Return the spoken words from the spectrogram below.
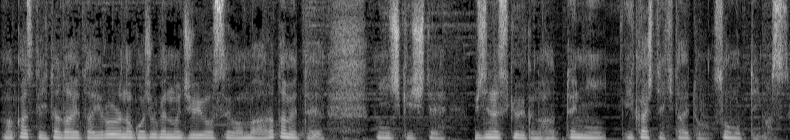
任せていただいたいろいろなご助言の重要性をまあ改めて認識してビジネス教育の発展に生かしていきたいとそう思っています。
